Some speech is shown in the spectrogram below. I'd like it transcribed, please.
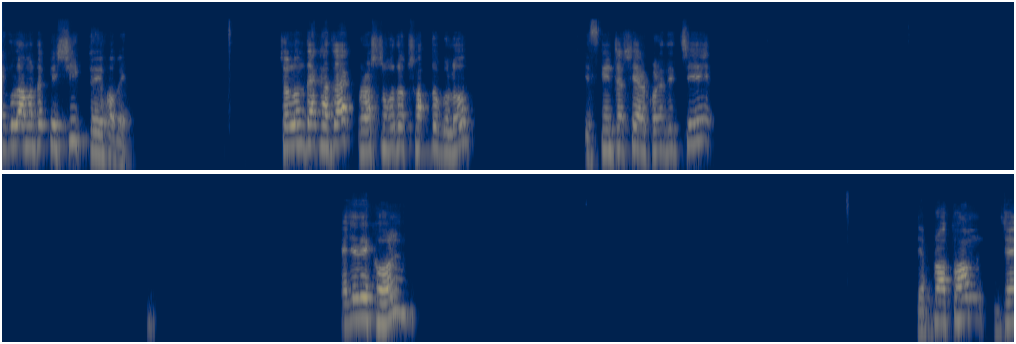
এগুলো আমাদেরকে শিখতেই হবে। চলুন দেখা যাক প্রশ্নবোধক শব্দগুলো। স্ক্রিনটা শেয়ার করে দিচ্ছি। এই যে দেখুন। যে প্রথম যে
